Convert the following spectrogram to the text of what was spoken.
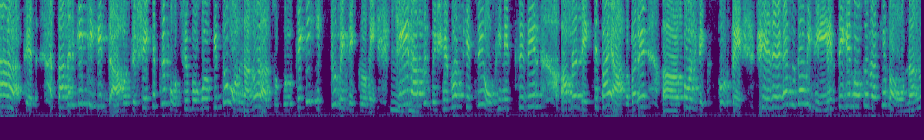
দাঁড়াচ্ছেন তাদেরকে টিকিট দেওয়া হচ্ছে সেক্ষেত্রে পশ্চিমবঙ্গ কিন্তু অন্যান্য রাজ্যগুলো থেকে একটু ব্যতিক্রমী। সেই রাজ্যের বেশিরভাগ ক্ষেত্রে অভিনেত্রীদের আমরা দেখতে পাই একেবারে পলিটিক্স করতে। সেই জায়গায় যদি আমি দিল্লির দিকে নজর রাখি বা অন্যান্য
